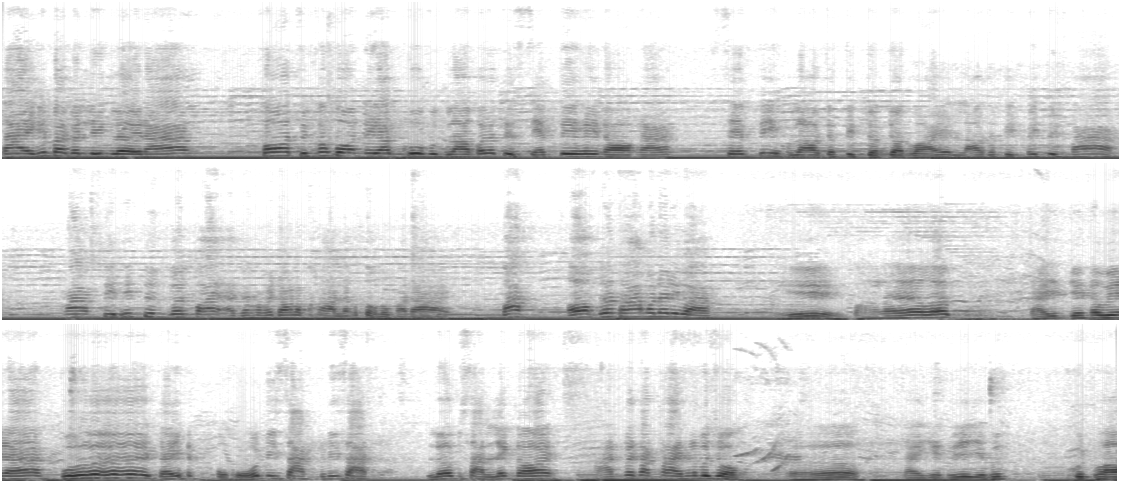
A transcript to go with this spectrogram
ไต่ขึ้นไปเป็นลิงเลยนะ พอถึงข้างบนนะครับครูฝึกเราก็จะติดเซฟตี้ให้น้องนะ เซฟตี้ของเราจะติดหย่อนๆไว้ เราจะติดไม่ตึงมากหากติดให้ตึงเกินไปอาจจะทำให้น้องรำคาญแล้วก็ตกลงมาได้มาออกเดินทางมาเลยดีกว่า เฮ้มาแล้วครับ ใจเย็นๆนะวีนะเว้ยใจเย็นโอ้โห มีสั่น มีสั่น เริ่มสั่นเล็กน้อย หันไปทักทายท่านผู้ชม เออ ใจเย็นพี่อย่าเพิ่ง คุณพ่อ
